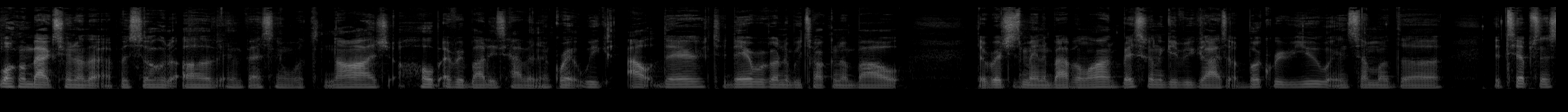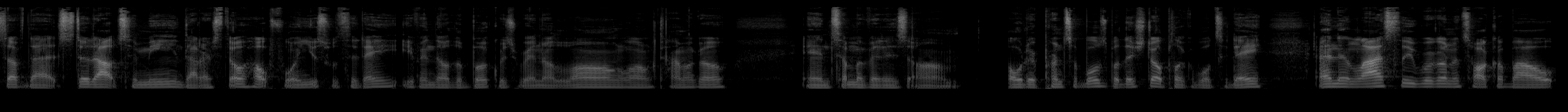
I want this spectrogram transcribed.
Welcome back to another episode of Investing with Naj. Hope everybody's having a great week out there. Today we're going to be talking about The Richest Man in Babylon. Basically, going to give you guys a book review and some of the the tips and stuff that stood out to me that are still helpful and useful today, even though the book was written a long, long time ago, and some of it is um, older principles, but they're still applicable today. And then lastly, we're going to talk about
